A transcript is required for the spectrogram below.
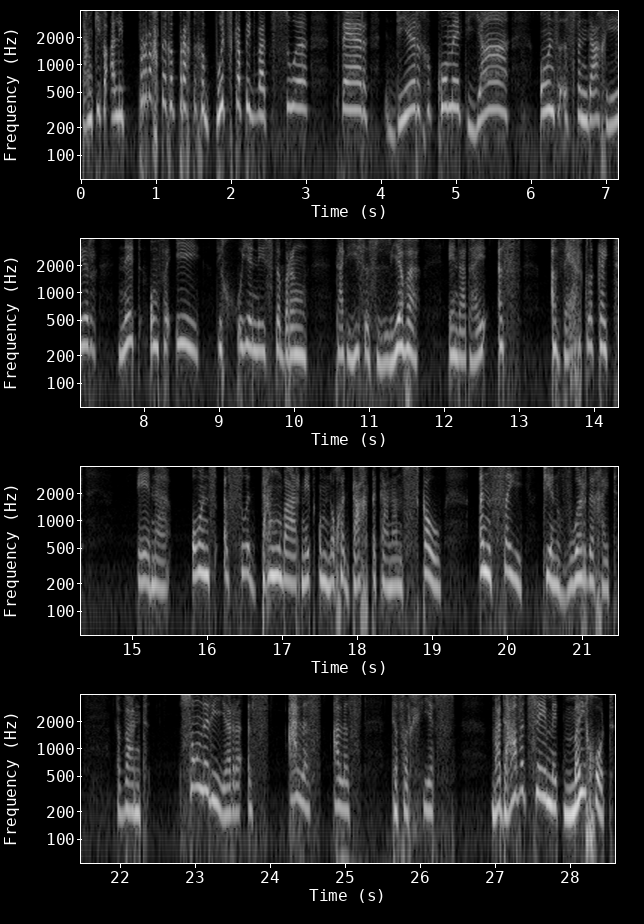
Dankie vir al die pragtige pragtige boodskappe wat so ver deurgekom het. Ja, ons is vandag hier net om vir u die goeie nuus te bring dat Jesus lewe en dat hy is 'n werklikheid en uh, ons is so dankbaar net om nog 'n dag te kan aanskou in sy teenwoordigheid want sonder die Here is alles alles te vergeefs. Maar Dawid sê met my God,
